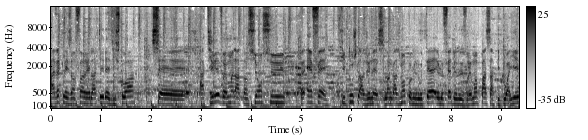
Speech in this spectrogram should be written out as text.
avec les enfants, relater des histoires, c'est attirer vraiment l'attention sur euh, un fait qui touche la jeunesse, l'engagement communautaire et le fait de ne vraiment pas s'apitoyer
